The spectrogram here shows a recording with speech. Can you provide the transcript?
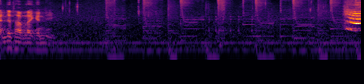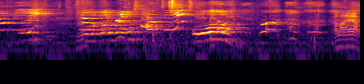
นจะทำอะไรกันอีก อะไรอะ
